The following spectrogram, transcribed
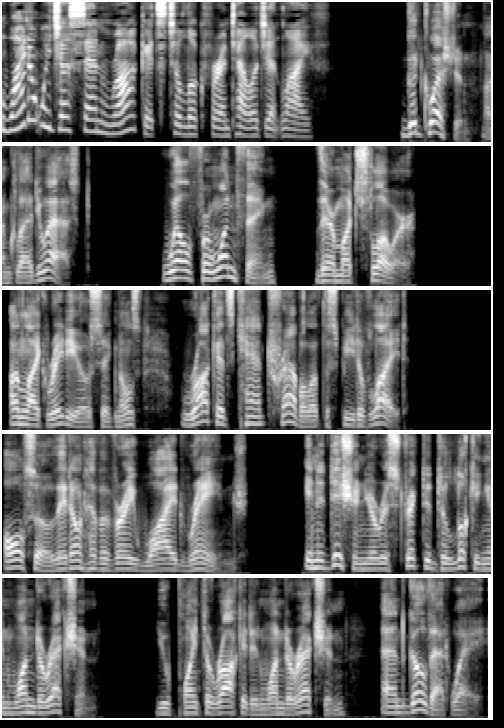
Why don't we just send rockets to look for intelligent life? Good question. I'm glad you asked. Well, for one thing, they're much slower. Unlike radio signals, rockets can't travel at the speed of light. Also, they don't have a very wide range. In addition, you're restricted to looking in one direction. You point the rocket in one direction and go that way.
